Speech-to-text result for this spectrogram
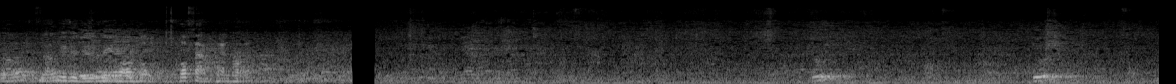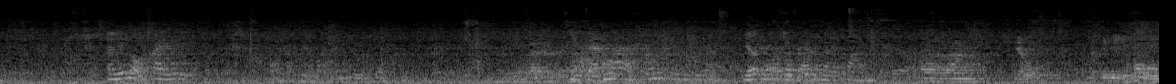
แล้วแล้วนี่จะยืนรอเขา ครบสามพันพอ อันนี้ของใครลูกกี่แสนได้เยอะนะกี่แสนในความ เดี๋ยวมันจะมีห้องนี้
